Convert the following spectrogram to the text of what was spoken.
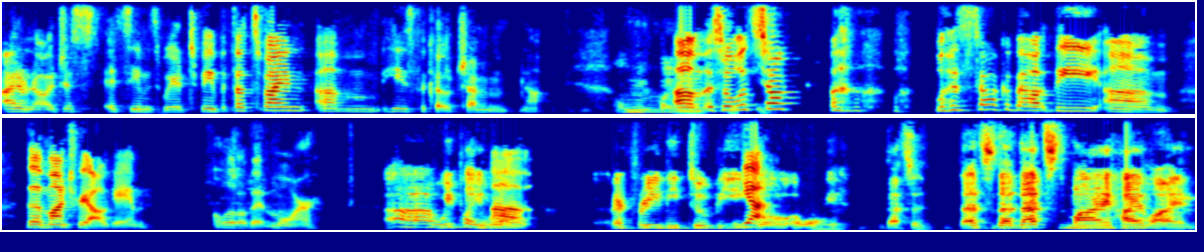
I don't know. It just it seems weird to me, but that's fine. Um, he's the coach. I'm not. Um, so let's talk. let's talk about the um the Montreal game a little bit more. Uh we play well. Uh, Referee need to be yeah. go away. That's it. That's that. That's my high line.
